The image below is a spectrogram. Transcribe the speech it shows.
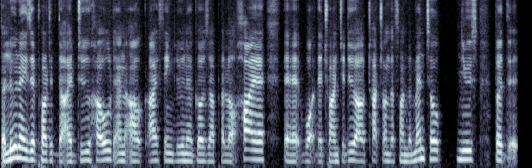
But luna is a project that i do hold. And I'll, i think luna goes up a lot higher uh, what they're trying to do. I'll touch on the fundamental news. But the,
